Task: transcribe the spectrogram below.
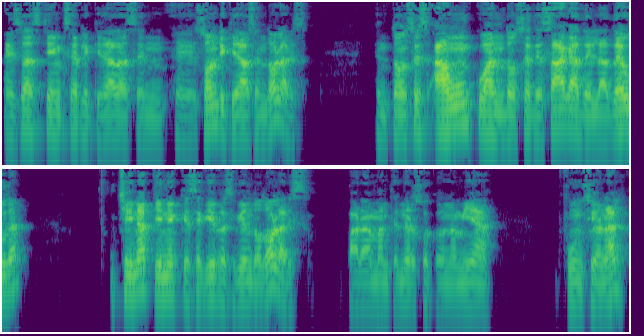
esas tienen que ser liquidadas en, eh, son liquidadas en dólares. Entonces, aun cuando se deshaga de la deuda, China tiene que seguir recibiendo dólares para mantener su economía funcional.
